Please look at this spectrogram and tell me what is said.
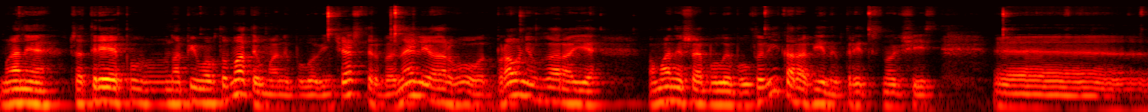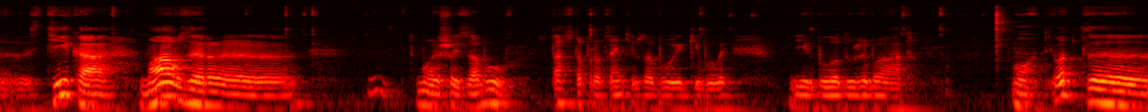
У мене це три напівавтомати. У мене було Вінчестер, Бенелі, Арго, от Браунінг зараз є. В мене ще були болтові карабіни в 3006. Е, Тіка, Маузер. Е, може щось забув. Та 100% забув, які були. Їх було дуже багато. От, от е,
